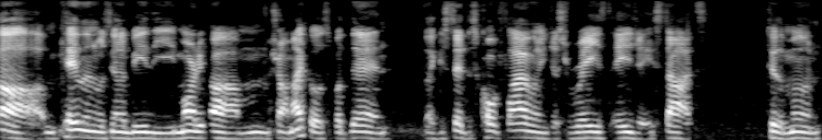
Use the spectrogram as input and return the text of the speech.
um, Kaitlyn was going to be the Marty um, Shawn Michaels, but then, like you said, this cold following just raised AJ stocks to the moon.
